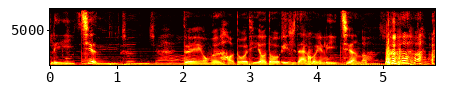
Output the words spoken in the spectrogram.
李健，对我们好多听友都一直在回李健了。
